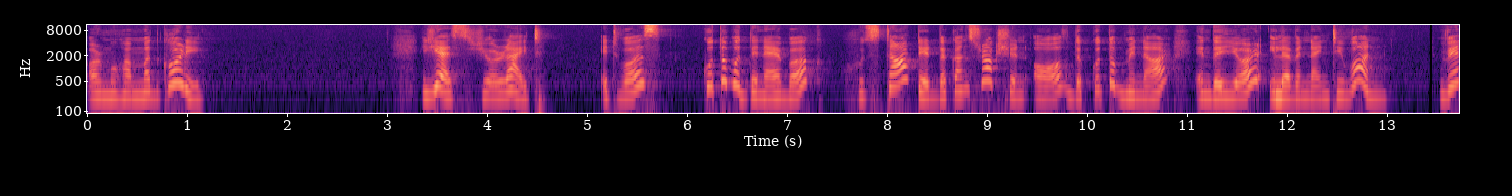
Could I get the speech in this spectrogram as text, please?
or Muhammad Ghori? Yes, you're right. It was Qutbuddin Aibak who started the construction of the Qutub Minar in the year 1191. When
